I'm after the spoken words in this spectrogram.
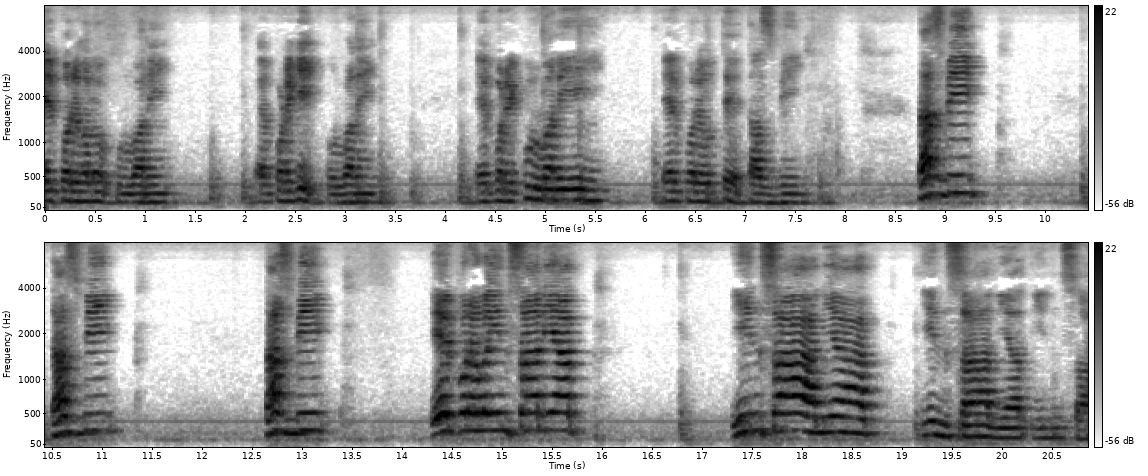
এরপরে হলো কুরবানি, এরপরে কি? কুরবানি, এরপরে কুরবানি, এরপরে হচ্ছে তাসবি তাসবি তাসবি তাসবি, এরপরে হলো ইনসানিয়াত ইনসানিয়াত ইনসানিয়াত, ইনসা,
